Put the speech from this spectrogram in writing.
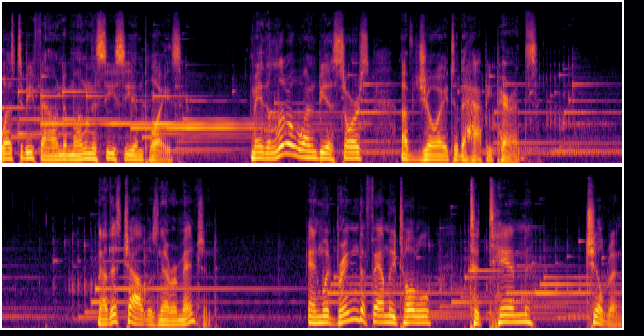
was to be found among the CC employees. May the little one be a source of joy to the happy parents. Now, this child was never mentioned and would bring the family total to 10 children,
